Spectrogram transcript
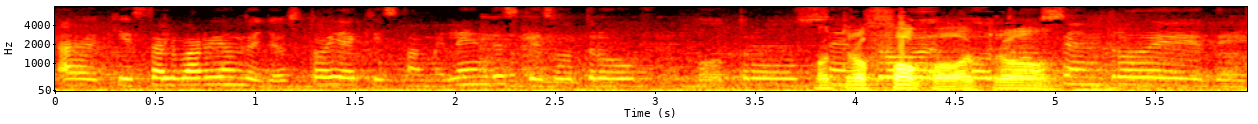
aquí está el barrio donde yo estoy, aquí está Meléndez, que es otro otro, Otro centro foco, de- otro- centro de, de,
